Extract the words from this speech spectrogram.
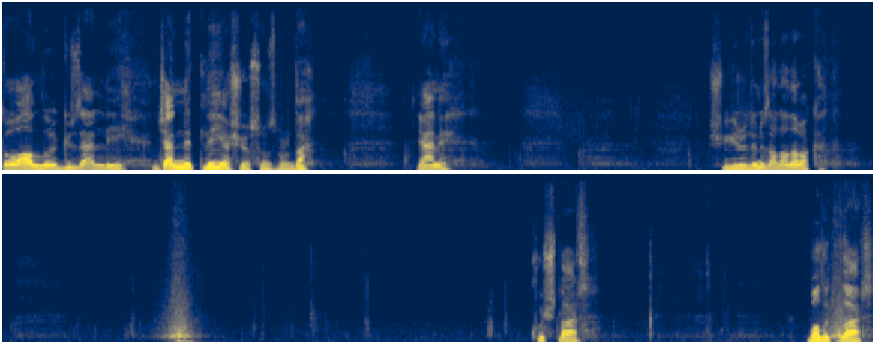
doğallığı, güzelliği, cennetliği yaşıyorsunuz burada. Yani şu yürüdüğünüz alana bakın. Kuşlar, balıklar,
